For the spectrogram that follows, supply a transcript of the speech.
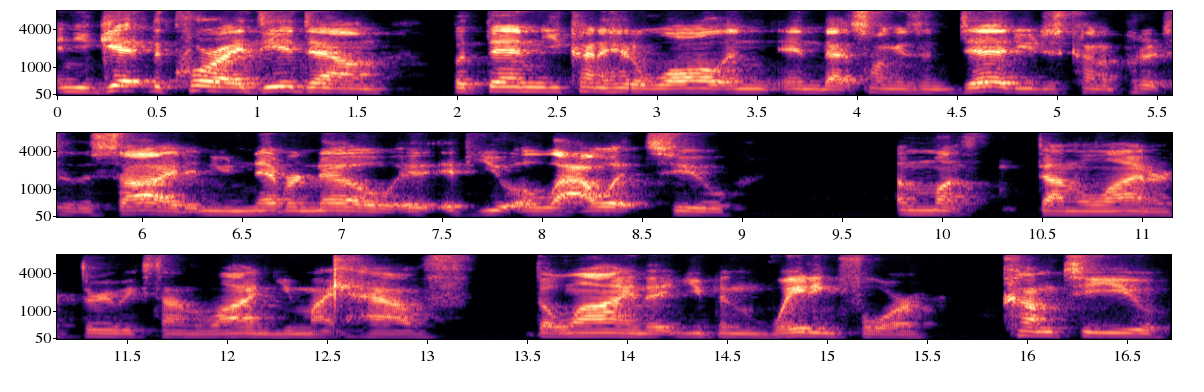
and you get the core idea down. But then you kind of hit a wall, and and that song isn't dead. You just kind of put it to the side, and you never know if you allow it to a month down the line or three weeks down the line, you might have the line that you've been waiting for come to you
